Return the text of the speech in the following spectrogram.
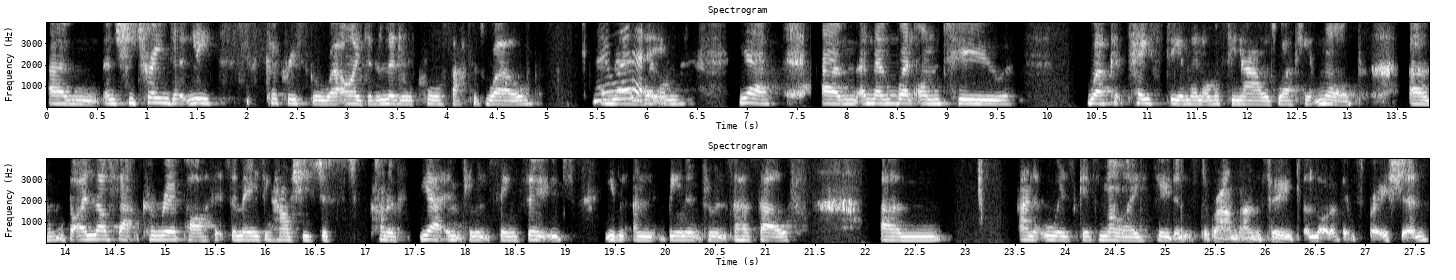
Um, and she trained at Leith's Cookery School, where I did a little course at as well. No way. On, yeah. Um, and then went on to work at Tasty and then obviously now is working at Mob. Um, but I love that career path. It's amazing how she's just kind of, yeah, influencing food, even and being an influencer herself. Um, and it always gives my food Instagram and food a lot of inspiration.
